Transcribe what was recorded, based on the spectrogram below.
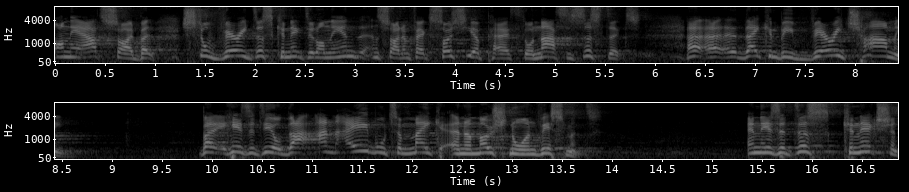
on the outside, but still very disconnected on the inside. In fact, sociopaths or narcissistics, uh, uh, they can be very charming, but here's the deal they're unable to make an emotional investment. And there's a disconnection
